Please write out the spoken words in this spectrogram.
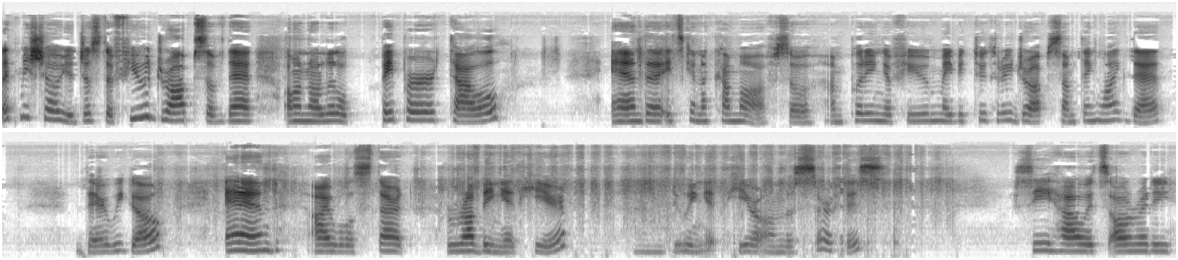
let me show you just a few drops of that on a little paper towel and uh, it's gonna come off. So I'm putting a few maybe two three drops something like that. There we go. And I will start rubbing it here. I'm doing it here on the surface. See how it's already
